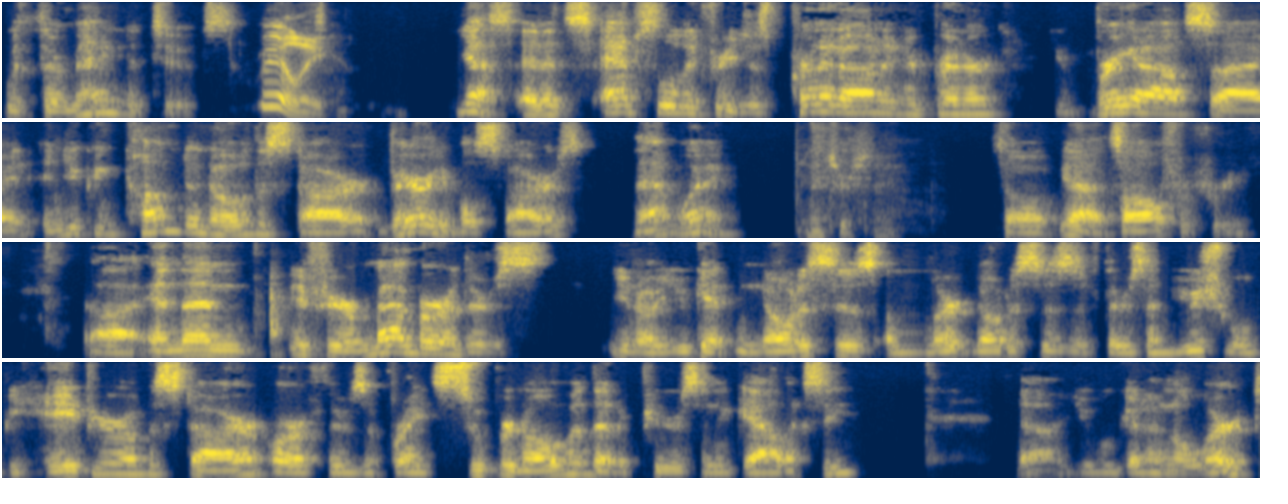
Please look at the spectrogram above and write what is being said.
with their magnitudes. Really? Yes, and it's absolutely free. Just print it out in your printer, you bring it outside, and you can come to know the star, variable stars, that way. Interesting. So, yeah, it's all for free. Uh, and then if you're a member, there's you know you get notices alert notices if there's unusual behavior of a star or if there's a bright supernova that appears in a galaxy uh, you will get an alert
